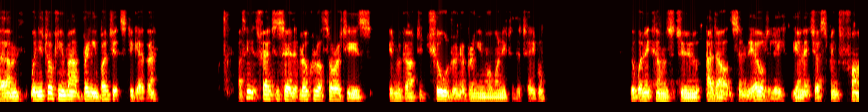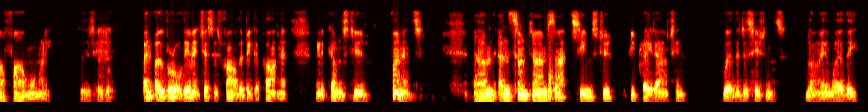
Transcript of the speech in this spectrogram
Um, when you're talking about bringing budgets together, I think it's fair to say that local authorities in regard to children are bringing more money to the table. But when it comes to adults and the elderly, the NHS brings far, far more money to the table. And overall, the NHS is far the bigger partner when it comes to finance. Um, and sometimes that seems to be played out in where the decisions lie and where the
